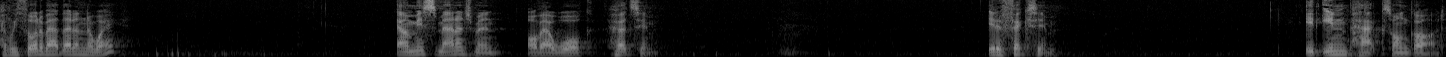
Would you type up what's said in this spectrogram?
Have we thought about that in a way? Our mismanagement of our walk hurts him. It affects him. It impacts on God.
